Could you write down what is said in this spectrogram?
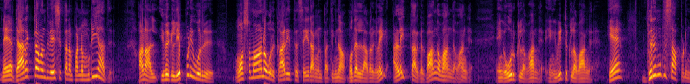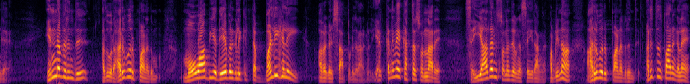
நே டைரக்டாக வந்து வேசித்தனம் பண்ண முடியாது. ஆனால் இவர்கள் எப்படி ஒரு மோசமான ஒரு காரியத்தை செய்கிறாங்கன்னு பார்த்தீங்கன்னா முதல்ல அவர்களை அழைத்தார்கள். வாங்க வாங்க வாங்க. எங்கள் ஊருக்குள்ளே வாங்க எங்கள் வீட்டுக்குள்ளே வாங்க. ஏன்? விருந்து சாப்பிடுங்க. என்ன விருந்து? அது ஒரு அருவறுப்பானதும் மோவாபிய தேவர்களுக்கிட்ட பலிகளை அவர்கள் சாப்பிடுகிறார்கள். ஏற்கனவே கத்தர் சொன்னாரே செய்யாதன்னு சொன்னதை இவங்க செய்கிறாங்க அப்படின்னா அருவருப்பான விருந்து. அடுத்தது பாருங்களேன்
